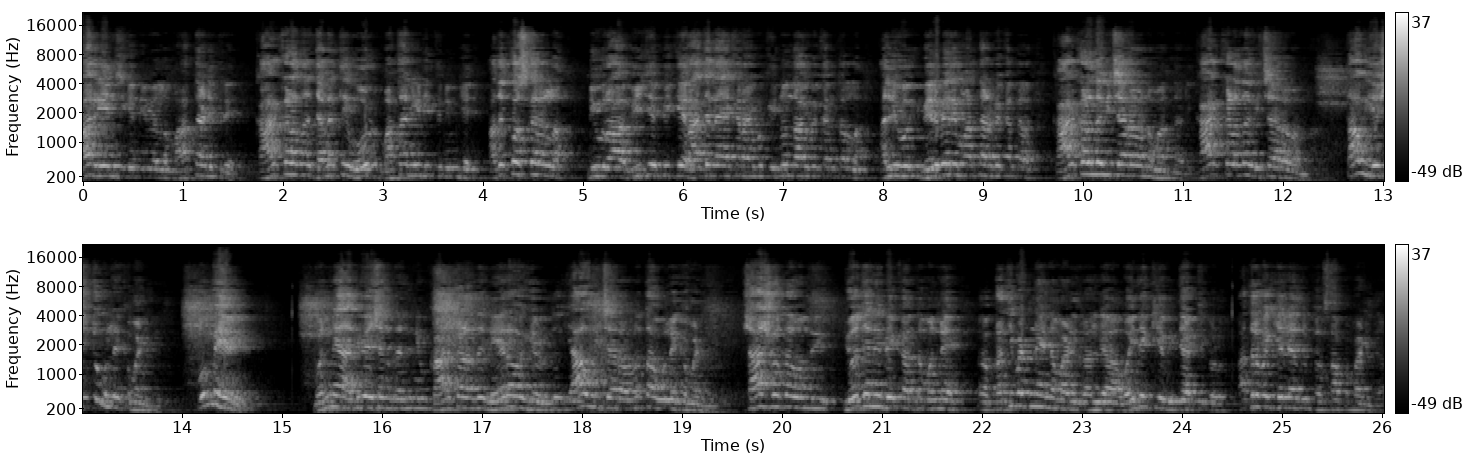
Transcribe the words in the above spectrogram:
ಆ ರೇಂಜ್ಗೆ ನೀವೆಲ್ಲ ಮಾತಾಡಿದ್ರೆ ಕಾರ್ಕಳದ ಜನತೆ ಮತ ನೀಡಿದ್ದು ನಿಮ್ಗೆ ಅದಕ್ಕೋಸ್ಕರ ಅಲ್ಲ. ನೀವು ಬಿಜೆಪಿಗೆ ರಾಜನಾಯಕರಾಗಬೇಕು ಇನ್ನೊಂದು ಆಗ್ಬೇಕಂತಲ್ಲ ಅಲ್ಲಿ ಹೋಗಿ ಬೇರೆ ಬೇರೆ ಮಾತನಾಡ್ಬೇಕಂತಲ್ಲ. ಕಾರ್ಕಳದ ವಿಚಾರವನ್ನು ಮಾತನಾಡಿ, ಕಾರ್ಕಳದ ವಿಚಾರವನ್ನ. ತಾವು ಎಷ್ಟು ಉಲ್ಲೇಖ ಮಾಡಿದ್ದೀರಿ? ಒಮ್ಮೆ ಹೇಳಿ. ಮೊನ್ನೆ ಅಧಿವೇಶನದಲ್ಲಿ ನೀವು ಕಾರ್ಕಳದ ನೇರವಾಗಿ ಹೇಳುದು, ಯಾವ ವಿಚಾರವನ್ನು ತಾವು ಉಲ್ಲೇಖ ಮಾಡಿದ್ರಿ ಶಾಶ್ವತ ಒಂದು ಯೋಜನೆ ಬೇಕಂತ ಮೊನ್ನೆ ಪ್ರತಿಭಟನೆಯನ್ನ ಮಾಡಿದ್ರು ಅಲ್ಲಿ ವೈದ್ಯಕೀಯ ವಿದ್ಯಾರ್ಥಿಗಳು. ಅದರ ಬಗ್ಗೆ ಎಲ್ಲಾದ್ರೂ ಪ್ರಸ್ತಾಪ ಮಾಡಿದ್ರ?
